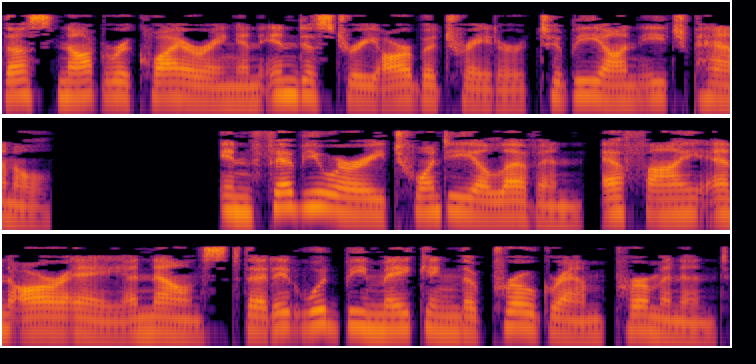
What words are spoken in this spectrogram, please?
thus not requiring an industry arbitrator to be on each panel. In February 2011, FINRA announced that it would be making the program permanent.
